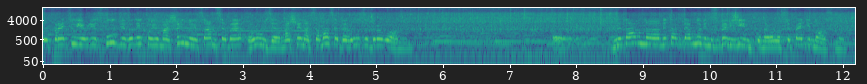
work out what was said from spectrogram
е, працює в лісклубі великою машиною, сам себе грузе. Машина сама себе грузе дровами. Е, Недавно, не так давно він збив жінку на велосипеді насмерть.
